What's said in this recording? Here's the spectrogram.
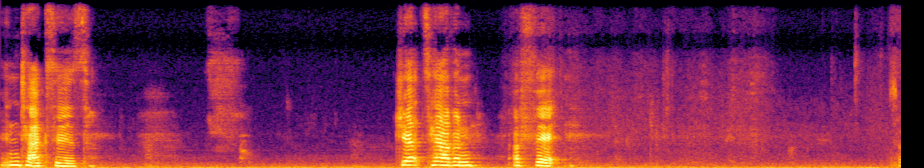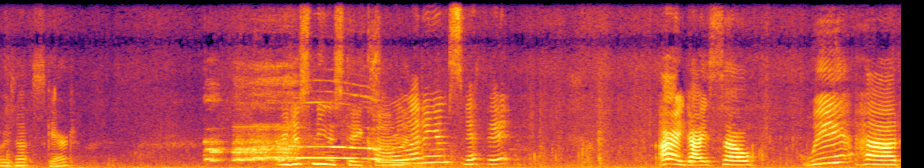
in Texas. Jet's having a fit. So he's not scared? We just need to stay calm. We're letting him sniff it. All right, guys, so we had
